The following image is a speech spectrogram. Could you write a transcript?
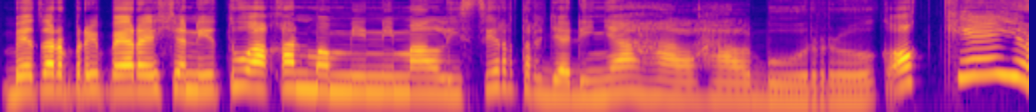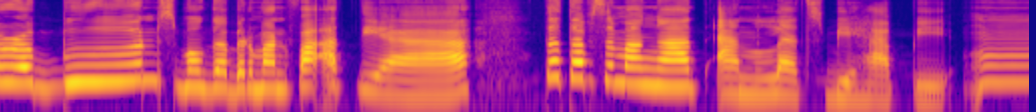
better preparation itu akan meminimalisir terjadinya hal-hal buruk. Oke, okay, you're a boon. Semoga bermanfaat ya. Tetap semangat and let's be happy. Mm.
